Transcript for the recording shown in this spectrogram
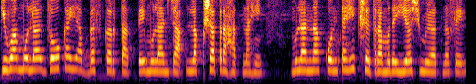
किंवा मुलं जो काही अभ्यास करतात ते मुलांच्या लक्षात राहत नाही मुलांना कोणत्याही क्षेत्रामध्ये यश मिळत नसेल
